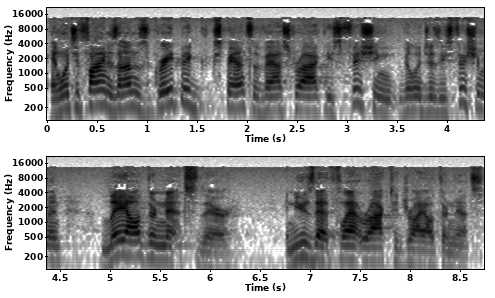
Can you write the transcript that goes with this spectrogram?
And what you find is on this great big expanse of vast rock, these fishing villages, these fishermen lay out their nets there and use that flat rock to dry out their nets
